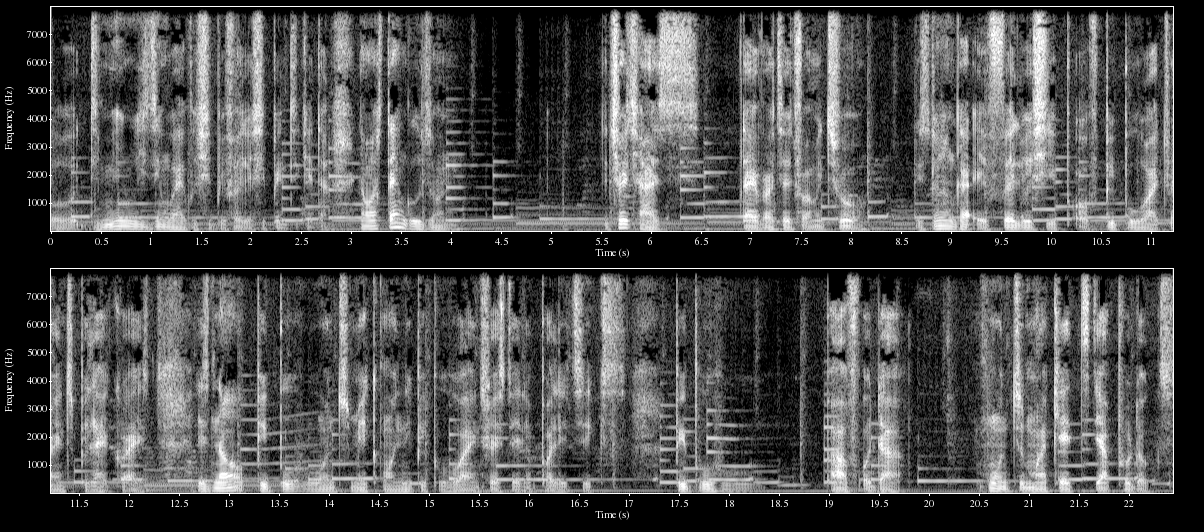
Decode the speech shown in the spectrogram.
or the main reason why we should be fellowshipping together. Now as time goes on, the church has diverted from its role. It's no longer a fellowship of people who are trying to be like Christ. It's now people who want to make money, people who are interested in politics, people who have other want to market their products,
